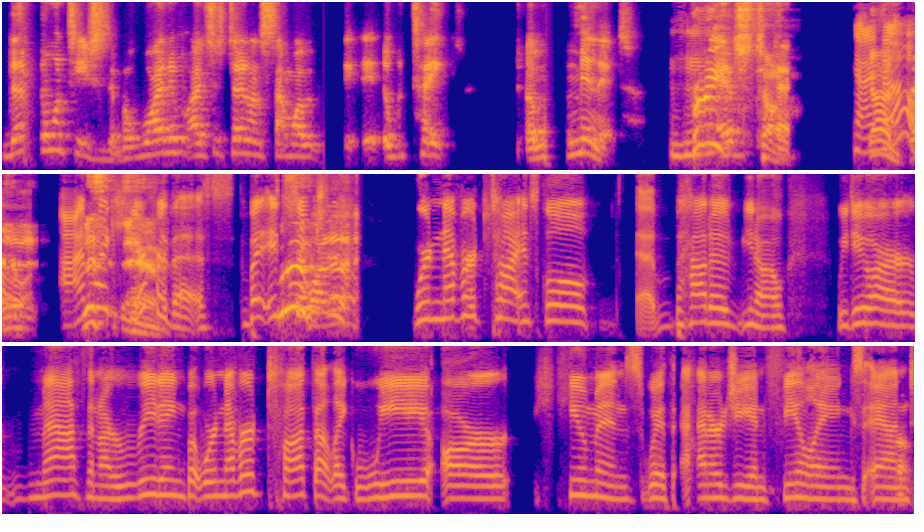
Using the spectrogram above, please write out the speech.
no one teaches it, but why do I just don't understand why it, it would take a minute? Mhm. Preach, Tom. I God know. I'm Listen like here him. for this, but it's Woo, so true. not? We're never taught in school uh, how to, you know, we do our math and our reading, but we're never taught that like we are humans with energy and feelings and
